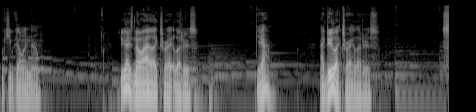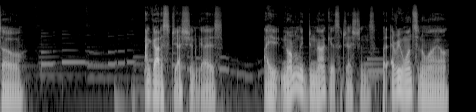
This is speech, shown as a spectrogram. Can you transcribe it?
we'll keep going now. Do you guys know I like to write letters? Yeah. I do like to write letters. So, I got a suggestion, guys. I normally do not get suggestions, but every once in a while,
